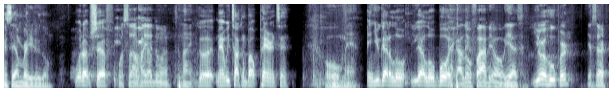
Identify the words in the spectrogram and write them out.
and say, "I'm ready to go." What up, chef? What's up? How y'all doing tonight? Good, man. We talking about parenting, Oh man, and you got a little, you got a little boy. I got a little five year old. Yes, You're a hooper. yes, sir.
